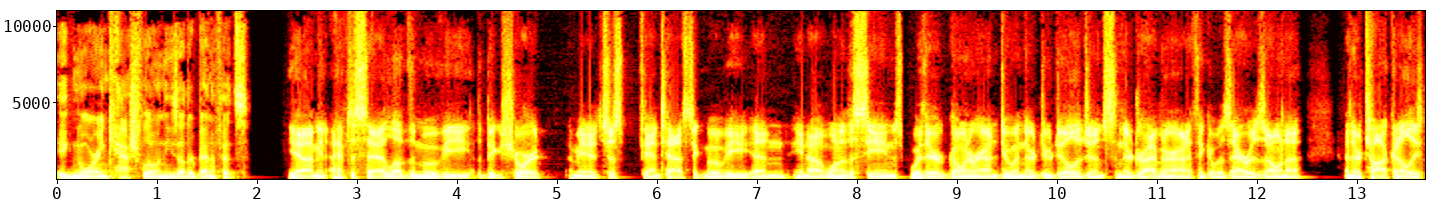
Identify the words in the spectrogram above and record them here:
ignoring cash flow and these other benefits. Yeah. I mean, I have to say, I love the movie The Big Short. I mean, it's just fantastic movie. And, you know, one of the scenes where they're going around doing their due diligence and they're driving around, I think it was Arizona and they're talking to all these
